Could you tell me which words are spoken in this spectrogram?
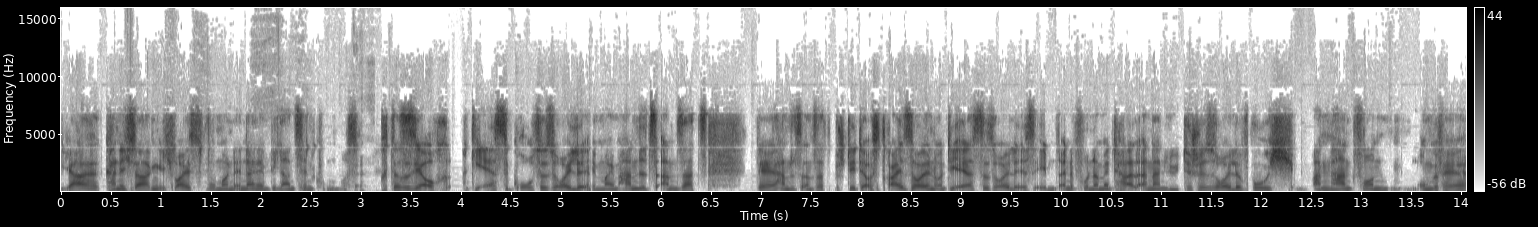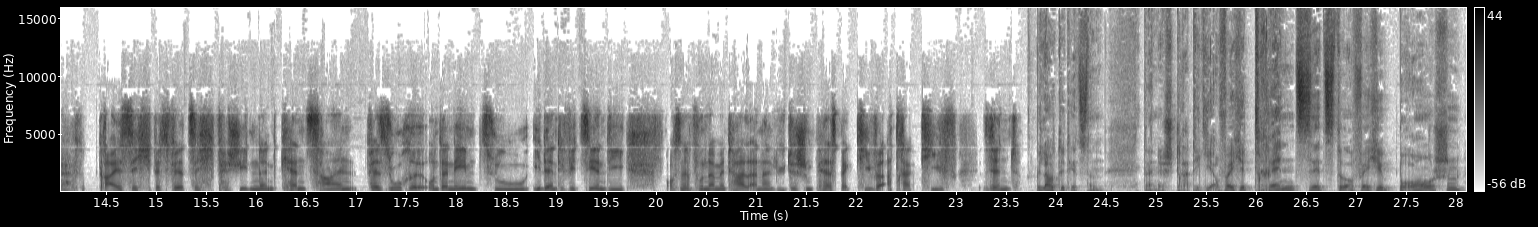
ja, kann ich sagen, ich weiß, wo man in einer Bilanz hingucken muss. Das ist ja auch die erste große Säule in meinem Handelsansatz. Der Handelsansatz besteht ja aus drei Säulen und die erste Säule ist eben eine fundamental analytische Säule, wo ich anhand von ungefähr 30 bis 40 verschiedenen Kennzahlen versuche, Unternehmen zu identifizieren, die aus einer fundamental analytischen Perspektive attraktiv sind. Wie lautet jetzt dann deine Strategie? Auf welche Trends setzt du, auf welche Branchen?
